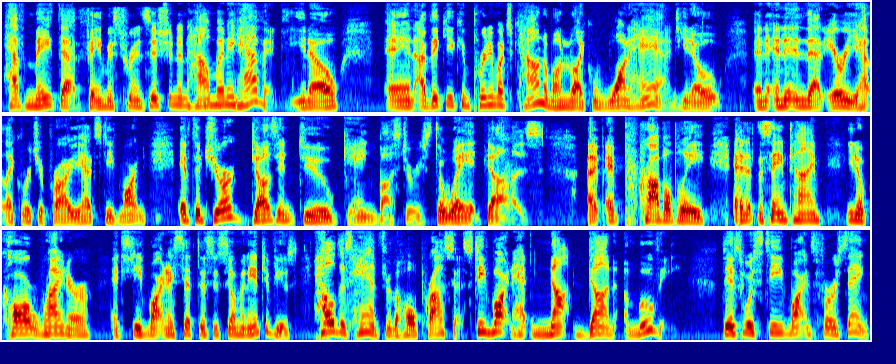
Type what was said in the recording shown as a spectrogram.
have made that famous transition and how many haven't, you know? And I think you can pretty much count them on like one hand, you know. And, and in that area, you had like Richard Pryor, you had Steve Martin. If the jerk doesn't do gangbusters the way it does, it, it probably, and at the same time, you know, Carl Reiner and Steve Martin, I said this in so many interviews, held his hand through the whole process. Steve Martin had not done a movie. This was Steve Martin's first thing.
